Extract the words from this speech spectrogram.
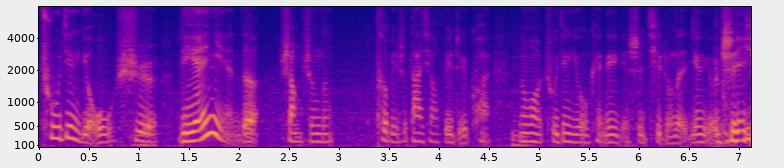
出境游是连年的上升的，特别是大消费这块，那么出境游肯定也是其中的应有之一。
